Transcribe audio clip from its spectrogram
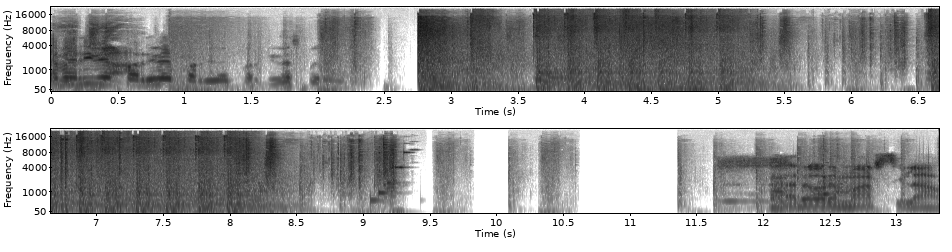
Vabbè, riverpa, riverpa, riverpa, riverpa, riverpa. আরে ওরে মারছিলাম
